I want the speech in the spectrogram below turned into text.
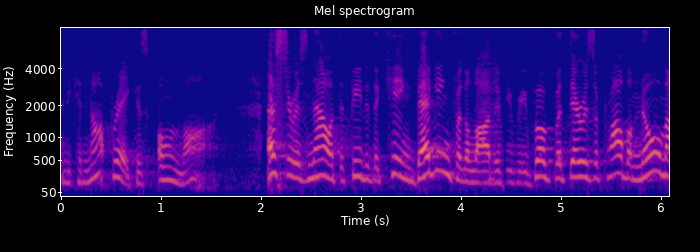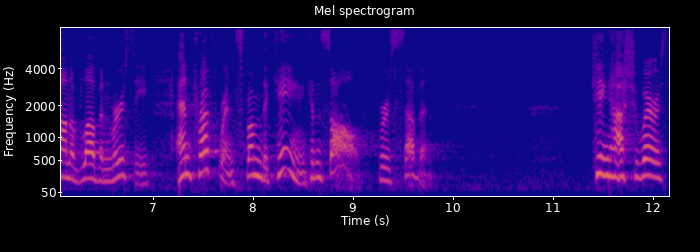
and he cannot break his own law. Esther is now at the feet of the king, begging for the law to be revoked, but there is a problem no amount of love and mercy and preference from the king can solve. Verse 7. King Ahasuerus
